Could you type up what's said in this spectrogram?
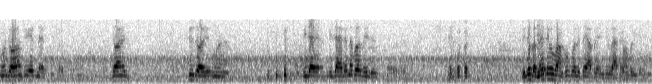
હું જાણું છું એ જ નર છું. જાણે શું જાણ્યું હું બીજા બીજા આગળ નબળો થઈ જશે બીજું ગમે તેવું વાંખું બોલે તો આપણે એની વાતમાં બોલી કરીએ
